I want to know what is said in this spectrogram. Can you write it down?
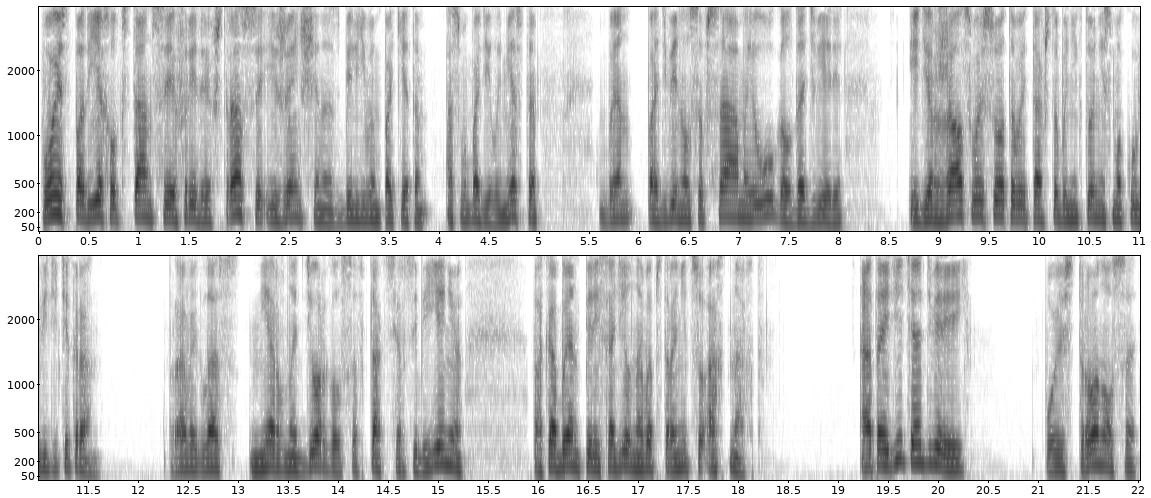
Поезд подъехал к станции Фридрихштрассе, и женщина с бельевым пакетом освободила место. Бен подвинулся в самый угол до двери и держал свой сотовый так, чтобы никто не смог увидеть экран. Правый глаз нервно дергался в такт сердцебиению — пока Бен переходил на веб-страницу Ахтнахт. «Отойдите от дверей». Поезд тронулся,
